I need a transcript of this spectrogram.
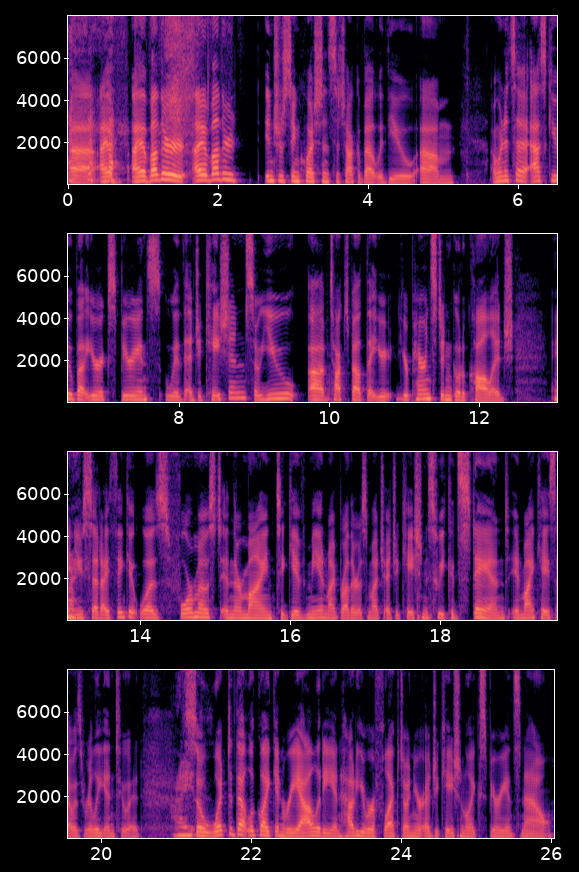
I have I have other I have other interesting questions to talk about with you. Um, I wanted to ask you about your experience with education. So you uh, talked about that your your parents didn't go to college, and you said I think it was foremost in their mind to give me and my brother as much education as we could stand. In my case, I was really into it. Right. So what did that look like in reality, and how do you reflect on your educational experience now?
